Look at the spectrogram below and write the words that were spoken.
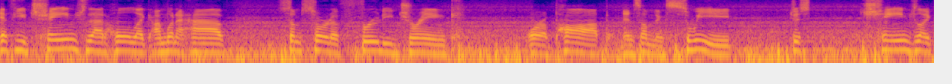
if you change that whole like I'm going to have some sort of fruity drink or a pop and something sweet, just change like,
